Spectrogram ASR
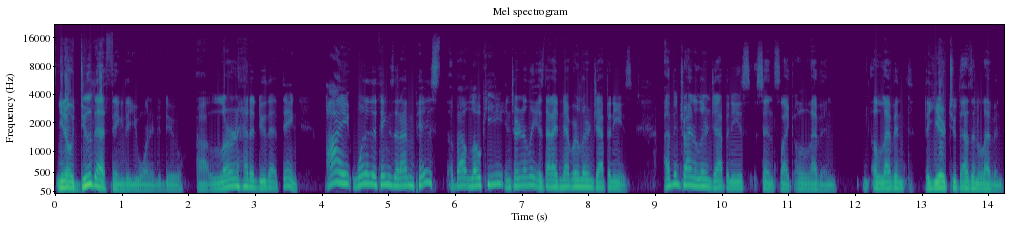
you know, do that thing that you wanted to do. Uh, learn how to do that thing. I one of the things that I'm pissed about low key internally is that I never learned Japanese. I've been trying to learn Japanese since like 11 11th the year 2011.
